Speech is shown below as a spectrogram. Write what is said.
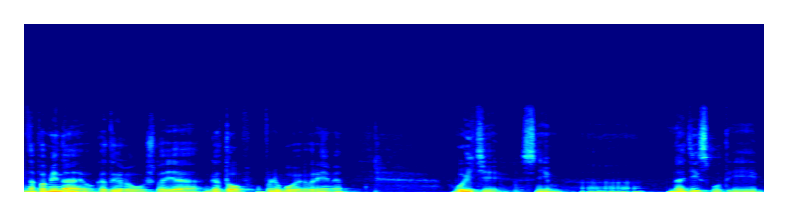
напоминаю Кадырову, что я готов в любое время выйти с ним э, на диспут и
